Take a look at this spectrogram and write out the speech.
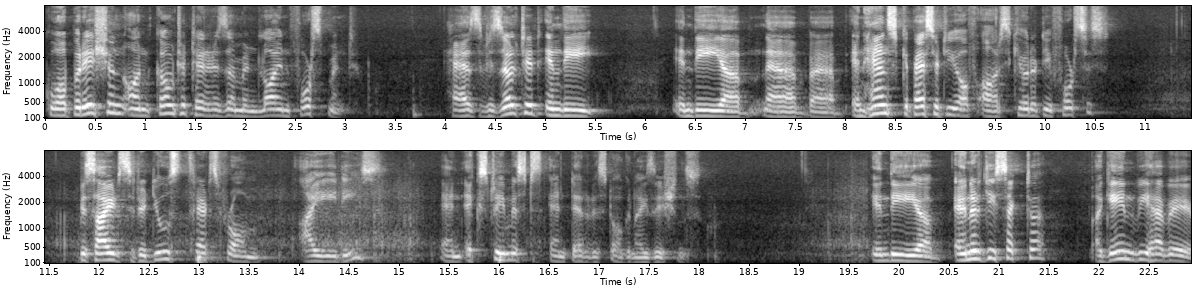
cooperation on counterterrorism and law enforcement has resulted in the, in the uh, uh, uh, enhanced capacity of our security forces, besides reduced threats from IEDs and extremists and terrorist organizations. In the uh, energy sector, again, we have a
